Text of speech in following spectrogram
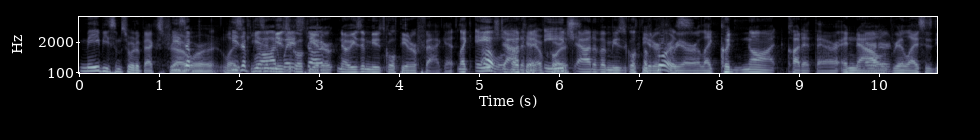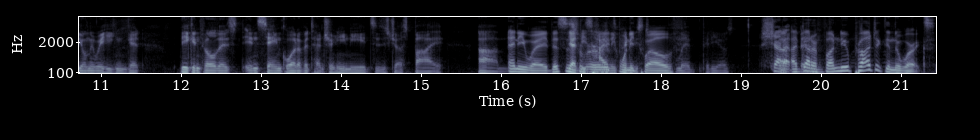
maybe some sort of extra He's a- or like he's a He's a musical star? theater. No, he's a musical theater faggot. Like aged Oh, out okay, of of it. course. aged out of a musical theater career. Like could not cut it there, and now Murdered. realizes the only way he can get he can fill this insane quota of attention he needs is just by um anyway. This is yeah, from early 2012. lib videos. Shut Uh, up. I've got a fun new project in the works.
